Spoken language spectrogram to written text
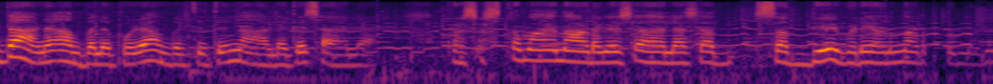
ഇതാണ് അമ്പലപ്പുഴ അമ്പലത്തിലെ നാടകശാല. പ്രശസ്തമായ നാടകശാല സദ്യ ഇവിടെയാണ് നടത്തുന്നത്.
